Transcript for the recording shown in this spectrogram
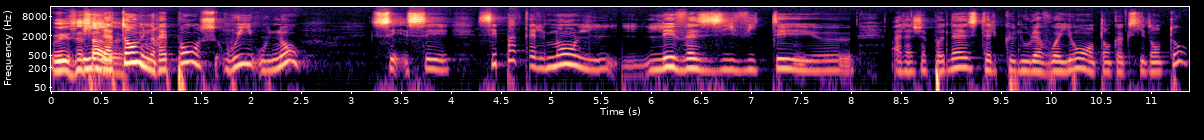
Oui, et il attend une réponse, oui ou non. C'est pas tellement l'évasivité à la japonaise telle que nous la voyons en tant qu'occidentaux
